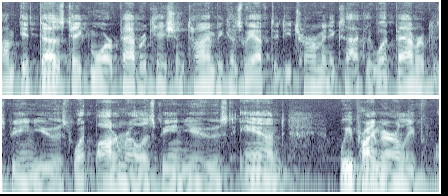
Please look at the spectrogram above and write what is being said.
um, it does take more fabrication time because we have to determine exactly what fabric is being used, what bottom rail is being used, and we primarily uh,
